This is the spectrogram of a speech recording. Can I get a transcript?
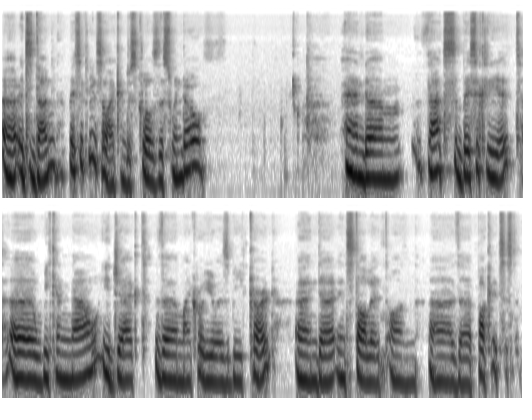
uh, it's done, basically. So I can just close this window. And um, that's basically it. Uh, we can now eject the micro USB card and uh, install it on uh, the Pocket system.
